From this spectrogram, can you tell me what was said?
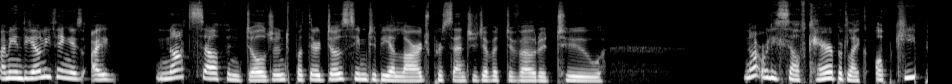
I mean, the only thing is, I not self indulgent, but there does seem to be a large percentage of it devoted to not really self care, but like upkeep.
